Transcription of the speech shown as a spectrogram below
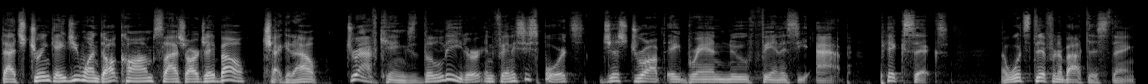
That's drinkag1.com slash rjbell. Check it out. DraftKings, the leader in fantasy sports, just dropped a brand new fantasy app, Pick Six. Now, what's different about this thing?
